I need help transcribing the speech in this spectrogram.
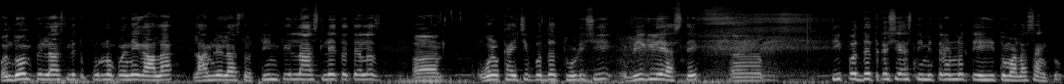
पण दोन पिल्लं असले तर पूर्णपणे गाला लांबलेला असतो. तीन पिल्लं असले तर त्याला ओळखायची पद्धत थोडीशी वेगळी असते. ती पद्धत कशी असते मित्रांनो तेही तुम्हाला सांगतो.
